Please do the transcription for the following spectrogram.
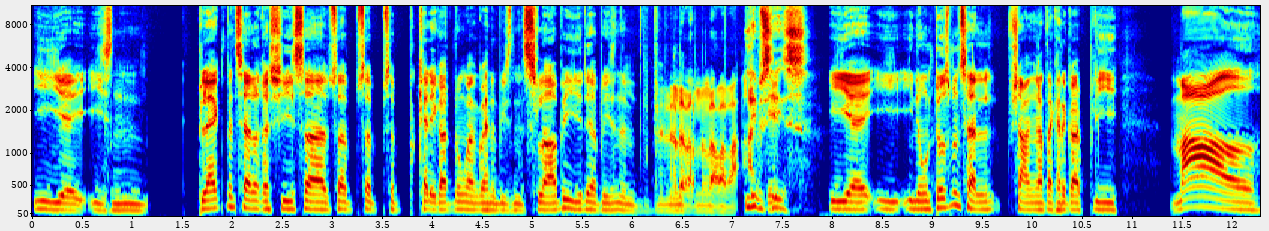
i, øh, i sådan black metal-regi, så, så, så, så kan det godt nogle gange gå hen og blive sådan lidt sloppy i det, og blive sådan en... Lige præcis. I, uh, i, i nogle dødsmetal-genre, der kan det godt blive meget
